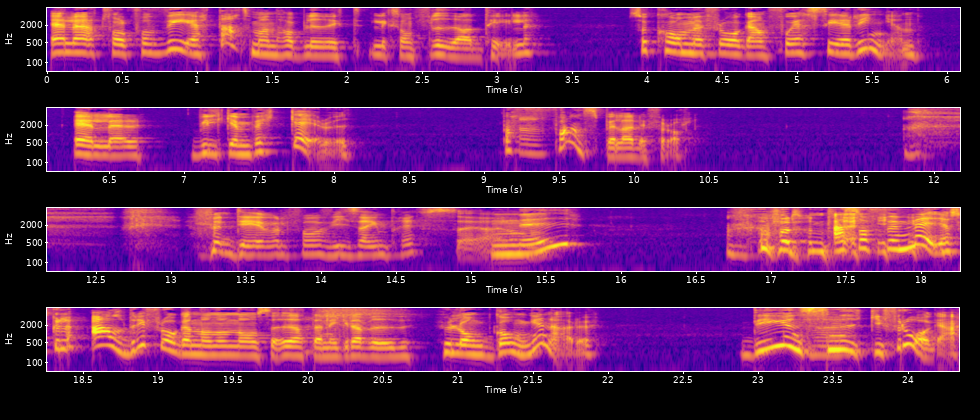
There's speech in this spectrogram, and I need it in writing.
Eller att folk får veta att man har blivit liksom friad till. Så kommer frågan, får jag se ringen? Eller, vilken vecka är du i? Vad fan spelar det för roll? Men det är väl för att visa intresse? Nej. Vadå nej? Alltså för mig, jag skulle aldrig fråga någon om någon säger att den är gravid, hur långt gången är du? Det är ju en sneaky fråga.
